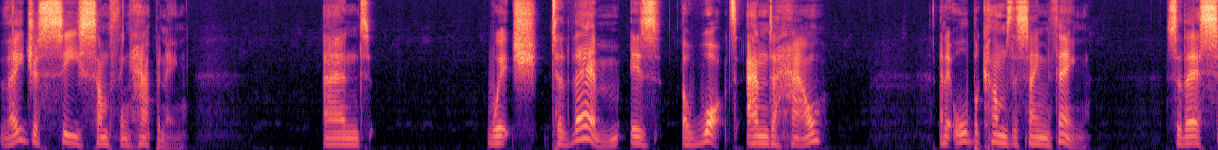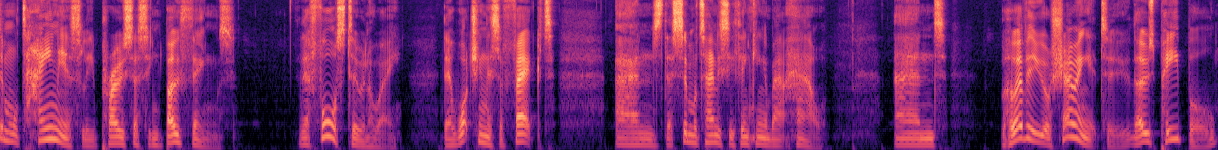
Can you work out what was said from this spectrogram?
They just see something happening, and which to them is a what and a how, and it all becomes the same thing. So they're simultaneously processing both things. They're forced to, in a way. They're watching this effect and they're simultaneously thinking about how. And whoever you're showing it to, those people,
